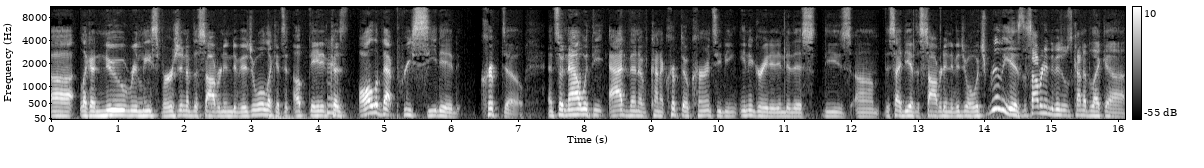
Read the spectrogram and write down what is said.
uh, like a new release version of the sovereign individual. Like it's an updated because all of that preceded crypto and so now with the advent of kind of cryptocurrency being integrated into this these um, this idea of the sovereign individual, which really is the sovereign individual is kind of like a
